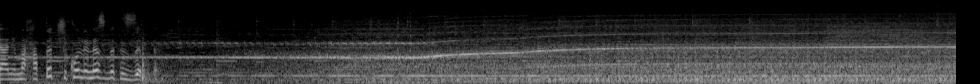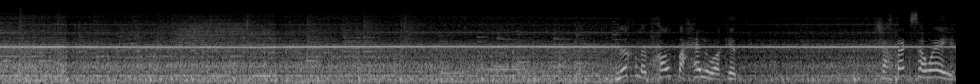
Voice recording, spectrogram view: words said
يعني ما حطيتش كل نسبة الزبدة. نخلط خلطة حلوة كده. مش هحتاج سوايل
